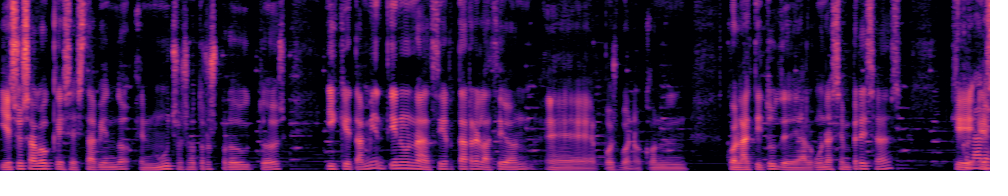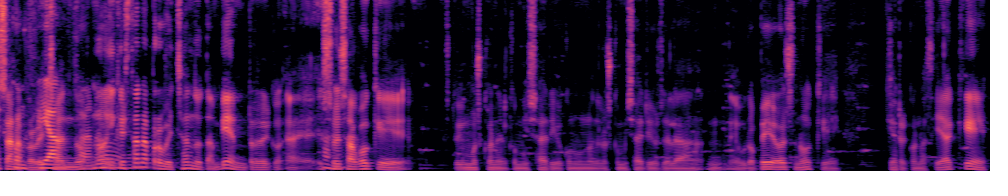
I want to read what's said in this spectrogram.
Y eso es algo que se está viendo en muchos otros productos y que también tiene una cierta relación, eh, pues bueno, con, con la actitud de algunas empresas que están aprovechando, ¿no? ¿no? Y que están aprovechando también. Eh, Eso Ajá. es algo que estuvimos con el comisario, con uno de los comisarios de la, europeos, ¿no? Que, que reconocía que,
